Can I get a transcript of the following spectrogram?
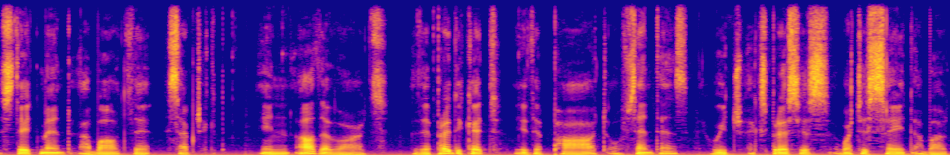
statement about the subject. In other words, the predicate is a part of sentence which expresses what is said about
